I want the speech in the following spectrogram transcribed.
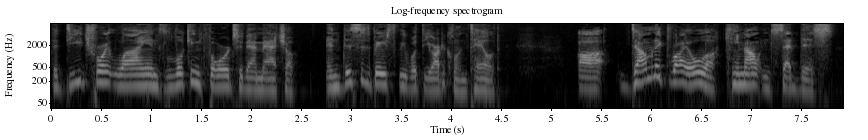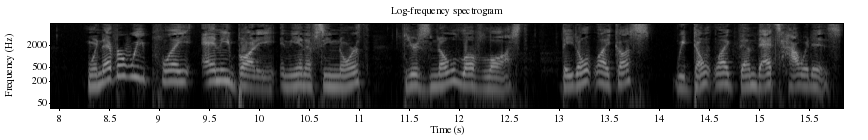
the Detroit Lions looking forward to that matchup. And this is basically what the article entailed. Uh, Dominic Raiola came out and said this. Whenever we play anybody in the NFC North, there's no love lost. They don't like us. We don't like them. That's how it is.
